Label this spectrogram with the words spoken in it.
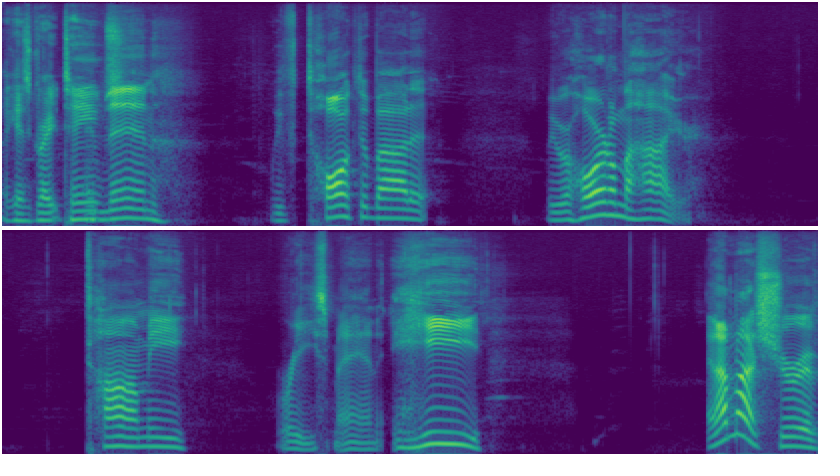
against great teams. and then we've talked about it. We were hard on the hire. Tommy Rees, man, he and I'm not sure if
